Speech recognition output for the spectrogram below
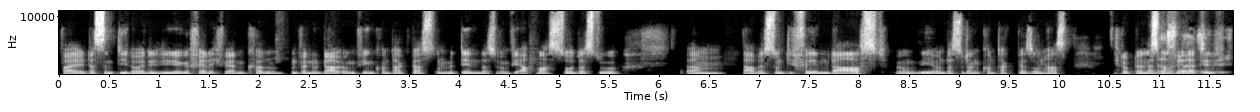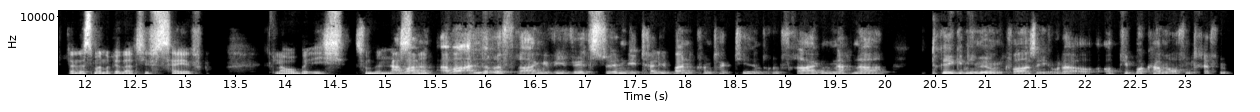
weil das sind die Leute, die dir gefährlich werden können. Und wenn du da irgendwie in Kontakt hast und mit denen das irgendwie abmachst, so dass du ähm, da bist und die filmen darfst irgendwie und dass du dann Kontaktperson hast, ich glaube, dann Aber ist man relativ, dann ist man relativ safe, glaube ich zumindest. Aber, ne? aber andere Fragen, wie willst du denn die Taliban kontaktieren und fragen nach einer Drehgenehmigung quasi oder ob die Bock haben auf ein Treffen?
